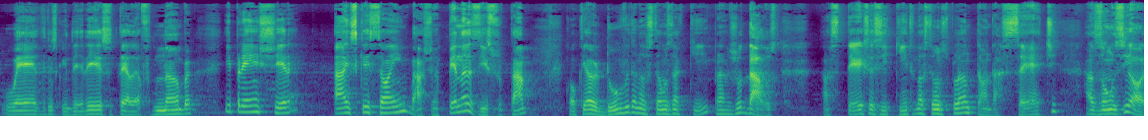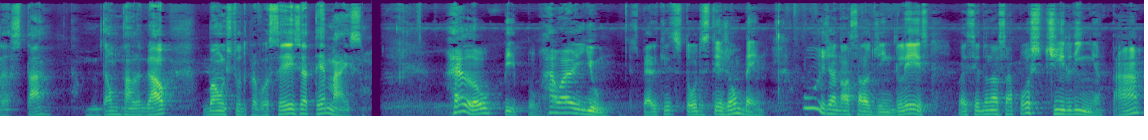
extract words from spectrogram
o address, o endereço, telefone number e preencher a inscrição aí embaixo. Apenas isso, tá? Qualquer dúvida, nós estamos aqui para ajudá-los. Às terças e quintas nós estamos plantando das 7 às 11 horas, tá? Então tá legal. Bom estudo para vocês e até mais. Hello people, how are you? Espero que todos estejam bem. Hoje a nossa aula de inglês vai ser da nossa apostilinha, tá?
